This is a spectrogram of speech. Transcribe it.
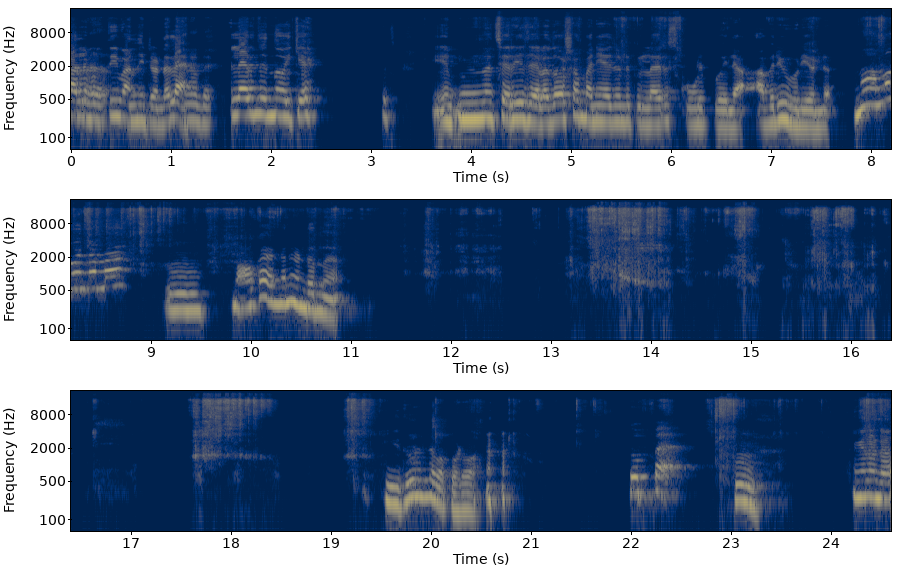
നല്ല വൃത്തി വന്നിട്ടുണ്ട് അല്ലെ? എല്ലാരും ചെന്ന് നോക്കിയേ. ഇന്ന് ചെറിയ ജലദോഷം പനിയായതുകൊണ്ട് പിള്ളേർ സ്കൂളിൽ പോയില്ല. അവരും ഇവിടെ ഉണ്ട് തന്നെ. നോക്കാം എങ്ങനെയുണ്ടെന്ന്? ഇത് നല്ല പപ്പടവാ. എങ്ങനെയുണ്ട്?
